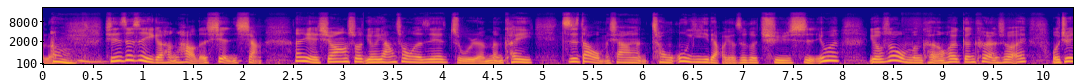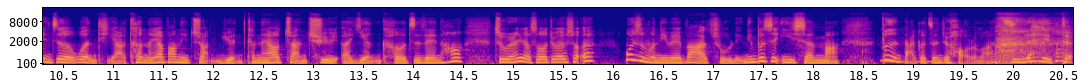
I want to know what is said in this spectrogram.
了，嗯其实这是一个很好的现象。那也希望说有养宠物的这些主人们可以知道我们现在宠物医疗有这个趋势，因为有时候我们可能会跟客人说，哎、我觉得你这个问题啊，可能要帮你转院，可能要转去呃眼科之类。然后主人有时候就会说，哎、为什么你没办法处理？你不是医生吗？不能打个针就好了吗？之类的。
